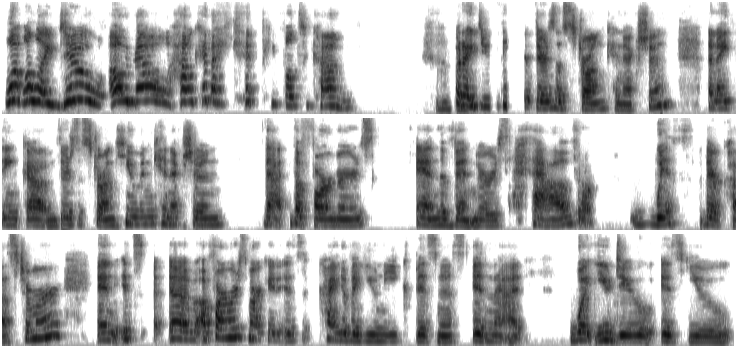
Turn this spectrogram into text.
What will I do? Oh no! How can I get people to come? Mm-hmm. But I do think that there's a strong connection, and I think um, there's a strong human connection that the farmers and the vendors have with their customer and it's a, a farmers market is kind of a unique business in that what you do is you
